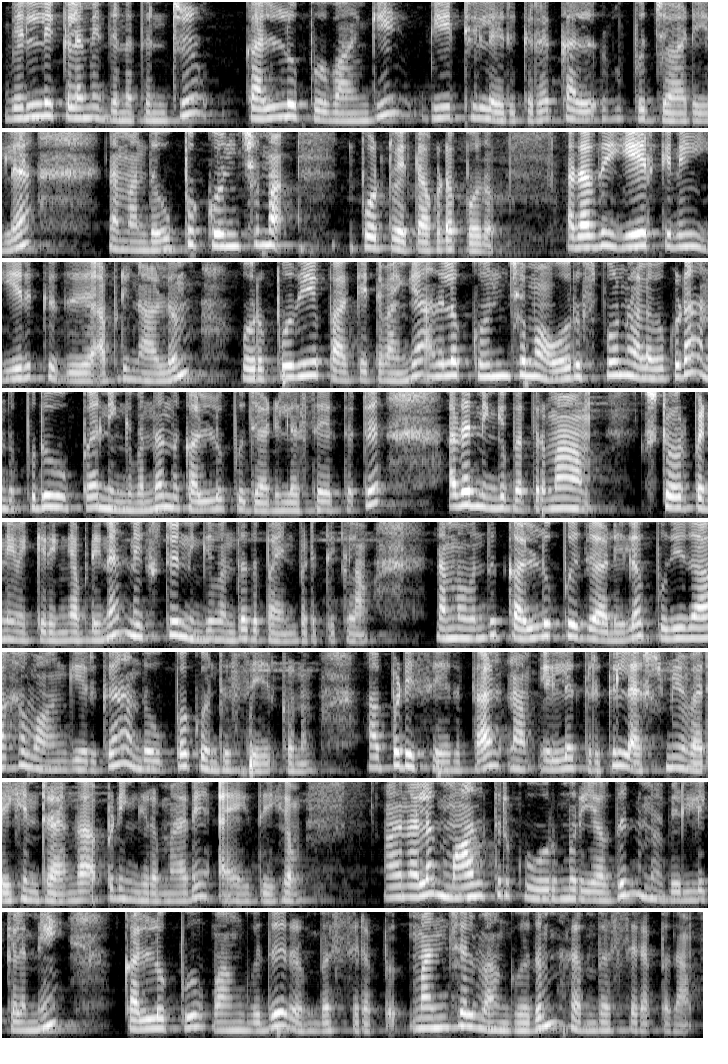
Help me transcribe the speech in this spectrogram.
வெள்ளிக்கிழமை தினத்தன்று கல் உப்பு வாங்கி வீட்டில் இருக்கிற கல் உப்பு ஜாடியில் நம்ம அந்த உப்பு கொஞ்சமாக போட்டு வைத்தா கூட போதும். அதாவது ஏற்கனவே இருக்குது அப்படின்னாலும் ஒரு புதிய பாக்கெட் வாங்கி அதில் கொஞ்சமாக ஒரு ஸ்பூன் அளவு கூட அந்த புது உப்பை நீங்கள் வந்து அந்த கல்லுப்பு ஜாடியில் சேர்த்துட்டு அதை நீங்கள் பத்திரமா ஸ்டோர் பண்ணி வைக்கிறீங்க அப்படின்னா நெக்ஸ்ட்டு நீங்கள் வந்து அதை பயன்படுத்திக்கலாம். நம்ம வந்து கல்லுப்பு ஜாடியில் புதிதாக வாங்கியிருக்க அந்த உப்பை கொஞ்சம் சேர்க்கணும். அப்படி சேர்த்தால் நாம் இல்லத்திற்கு லக்ஷ்மி வருகின்றாங்க அப்படிங்கிற மாதிரி ஐதீகம். அதனால் மாதத்திற்கு ஒரு முறையாவது நம்ம வெள்ளிக்கிழமை கல்லுப்பு வாங்குவது ரொம்ப சிறப்பு. மஞ்சள் வாங்குவதும் ரொம்ப சிறப்பு தான்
